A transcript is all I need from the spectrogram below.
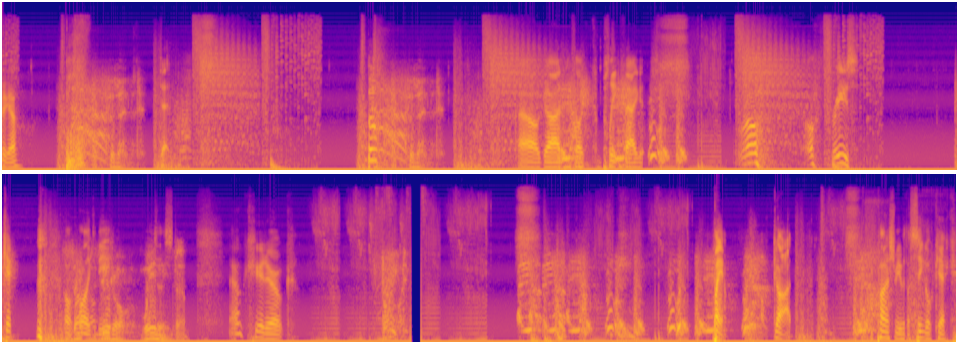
we go. Excellent. Dead. Boop. Oh god, feel like a complete faggot. Oh, oh, freeze. Kick. oh, more like knee Sub-Zero to the wins. storm. Okay, doke. Bam. God. He punished me with a single kick.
